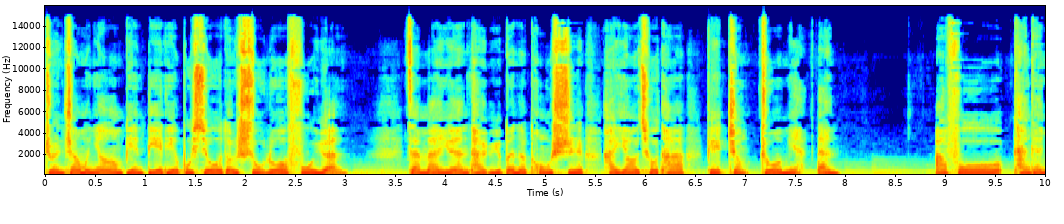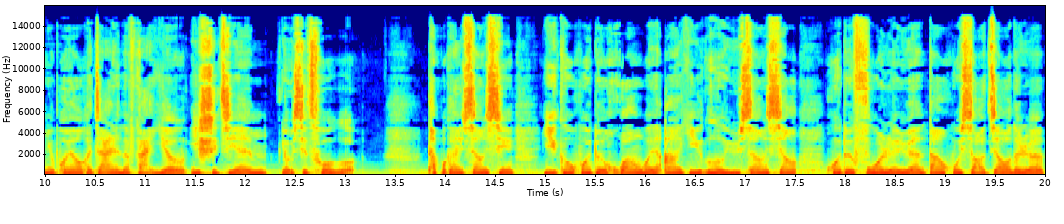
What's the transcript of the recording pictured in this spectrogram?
准丈母娘便喋喋不休地数落服务员，在埋怨他愚笨的同时，还要求他给整桌免单。阿福看看女朋友和家人的反应，一时间有些错愕。他不敢相信，一个会对环卫阿姨恶语相向、会对服务人员大呼小叫的人，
